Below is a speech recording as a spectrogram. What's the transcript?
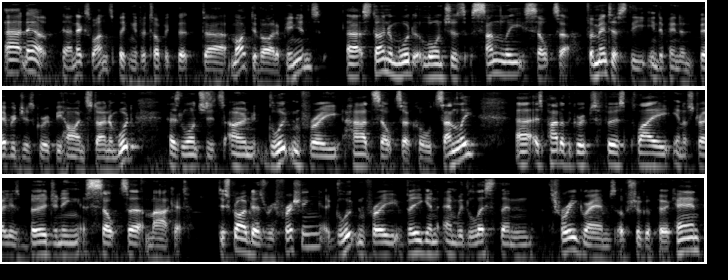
Uh, now, our next one, speaking of a topic that uh, might divide opinions, uh, Stone and Wood launches Sunly Seltzer. Fermentum, the independent beverages group behind Stone and Wood, has launched its own gluten free hard seltzer called Sunly uh, as part of the group's first play in Australia's burgeoning seltzer market. Described as refreshing, gluten free, vegan, and with less than three grams of sugar per can,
